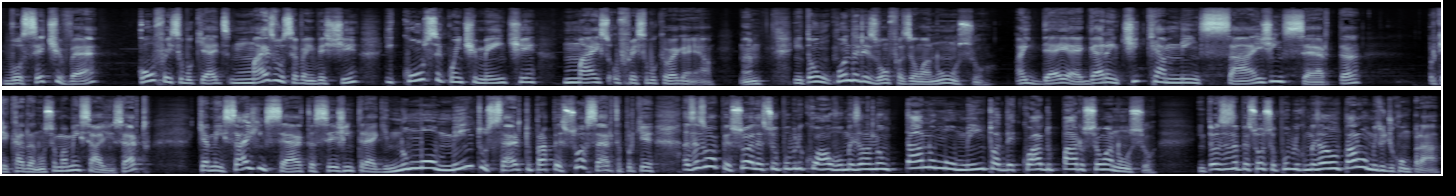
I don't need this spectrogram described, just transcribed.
você tiver com o Facebook Ads, mais você vai investir e, consequentemente, mais o Facebook vai ganhar. Né? Então, quando eles vão fazer um anúncio, a ideia é garantir que a mensagem certa, porque cada anúncio é uma mensagem, certo? Que a mensagem certa seja entregue no momento certo para a pessoa certa, porque às vezes uma pessoa é seu público-alvo, mas ela não está no momento adequado para o seu anúncio. Então, às vezes a pessoa é seu público, mas ela não está no momento de comprar.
